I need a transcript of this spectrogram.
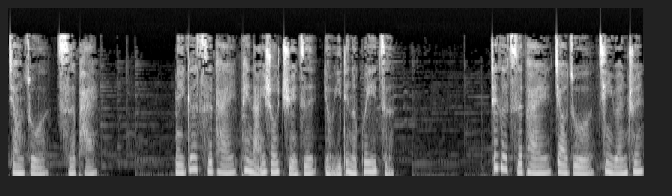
叫做词牌，每个词牌配哪一首曲子有一定的规则。这个词牌叫做《沁园春》，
